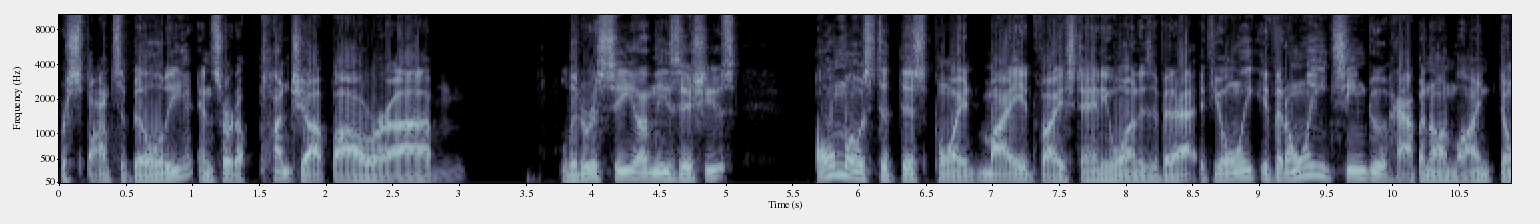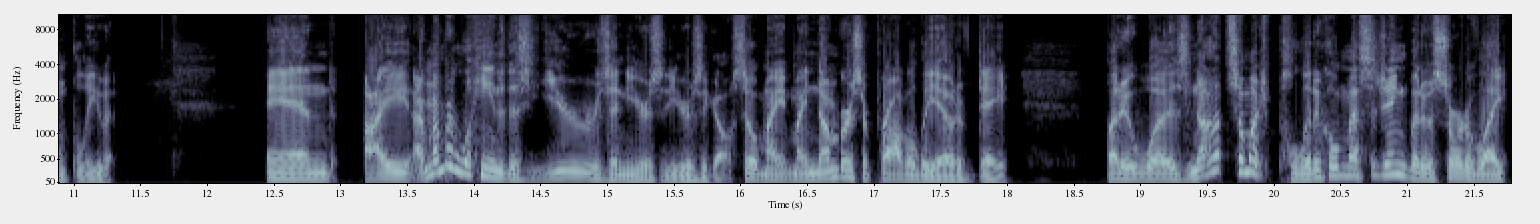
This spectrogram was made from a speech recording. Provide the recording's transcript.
responsibility and sort of punch up our um, literacy on these issues. Almost at this point, my advice to anyone is if it if you only if it only seemed to have happened online, don't believe it. And I I remember looking into this years and years and years ago. So my my numbers are probably out of date, but it was not so much political messaging, but it was sort of like,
